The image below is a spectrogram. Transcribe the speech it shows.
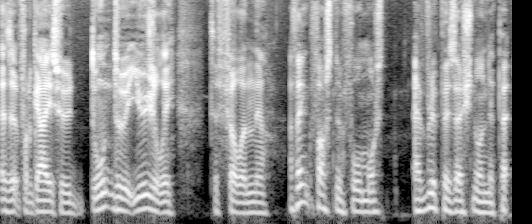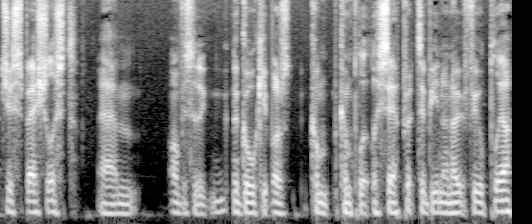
is it for guys who don't do it usually to fill in there? I think first and foremost, every position on the pitch is specialist. Um, obviously, the, the goalkeeper's com- completely separate to being an outfield player.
